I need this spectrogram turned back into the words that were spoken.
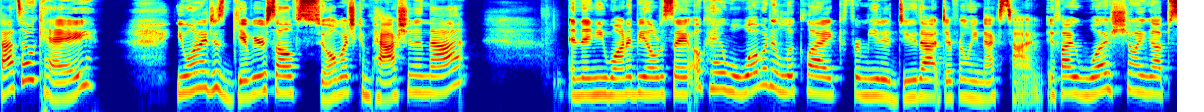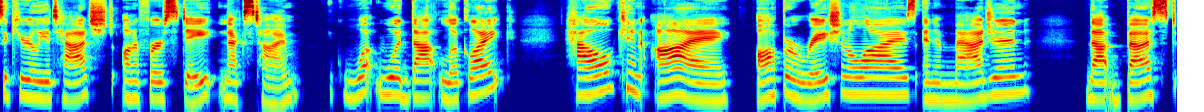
That's okay. You want to just give yourself so much compassion in that. And then you want to be able to say, okay, well, what would it look like for me to do that differently next time? If I was showing up securely attached on a first date next time, what would that look like? How can I operationalize and imagine that best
